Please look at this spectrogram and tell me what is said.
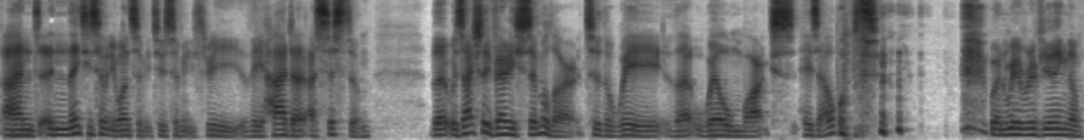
And in 1971, 72, 73, they had a, a, system that was actually very similar to the way that Will marks his albums when we were reviewing them.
